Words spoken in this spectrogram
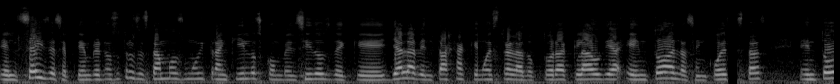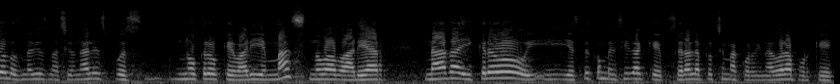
el 6 de septiembre. Nosotros estamos muy tranquilos, convencidos de que ya la ventaja que muestra la doctora Claudia en todas las encuestas, en todos los medios nacionales, pues no creo que varíe más, no va a variar nada y creo y, estoy convencida que será la próxima coordinadora porque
